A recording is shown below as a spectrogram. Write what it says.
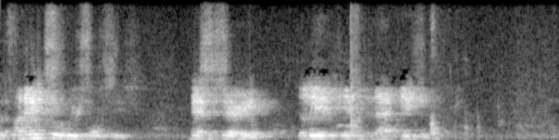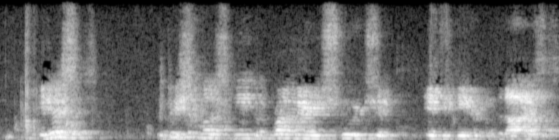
the financial resources necessary to live into that vision. In essence, the bishop must be the primary stewardship educator of the diocese,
